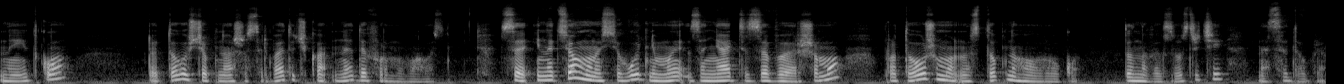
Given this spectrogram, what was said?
нитку, для того, щоб наша серветочка не деформувалась. Все, і на цьому на сьогодні ми заняття завершимо. Продовжимо наступного уроку. До нових зустрічей. На все добре.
